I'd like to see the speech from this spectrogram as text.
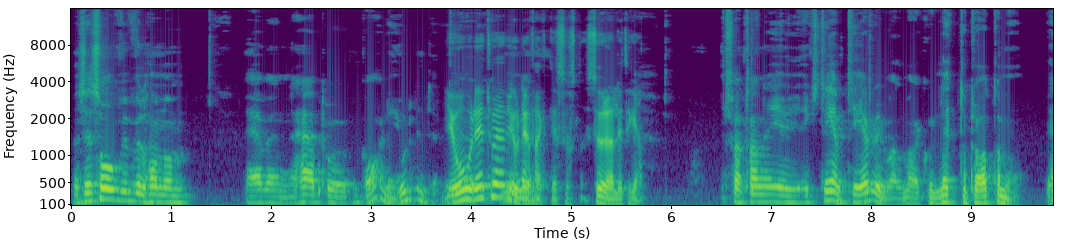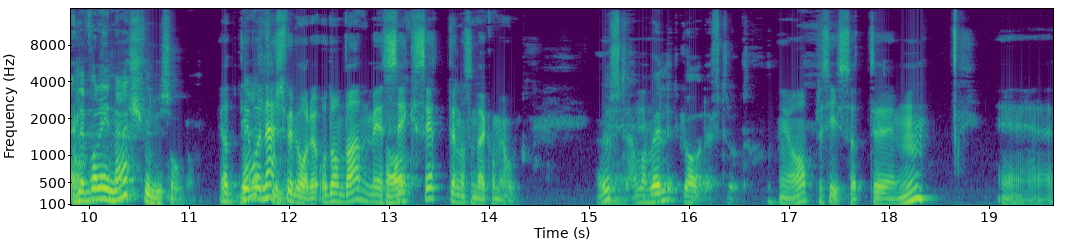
Men sen såg vi väl honom även här på Garden, gjorde vi inte? Jo, det tror jag vi gjorde faktiskt, och surrade lite grann. Så att han är ju extremt trevlig, Wallmark, och lätt att prata med. Eller var det i Nashville vi såg dem? Ja, det var Nashville. Nashville var det, och de vann med Ja. 6-1 eller något sånt där, kommer jag ihåg. Just det, han var väldigt glad efteråt. Ja, precis. Så att, eh, mm. eh,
